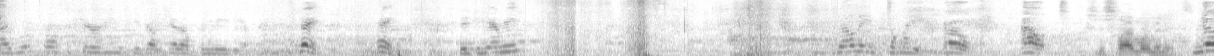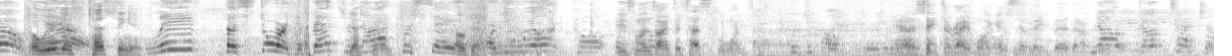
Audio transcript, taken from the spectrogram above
I will call security if you don't get up immediately. Hey, hey, did you hear me? No need to leave. Go. Out. Just five more minutes. No. Oh, we were now. just testing it. Leave the store. The beds are Yes, not for sale. Okay. Or you will call. These ones aren't the testable ones. Would you call security? Yeah, this ain't the right one. I guess it's- make bed after. No, don't touch it.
